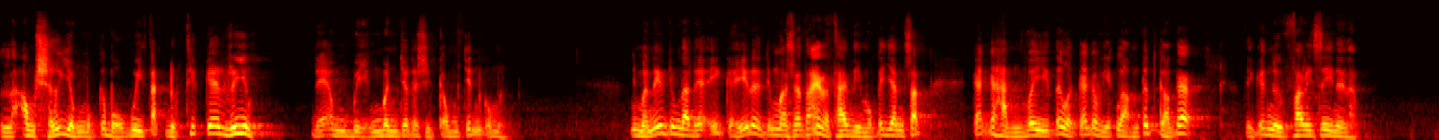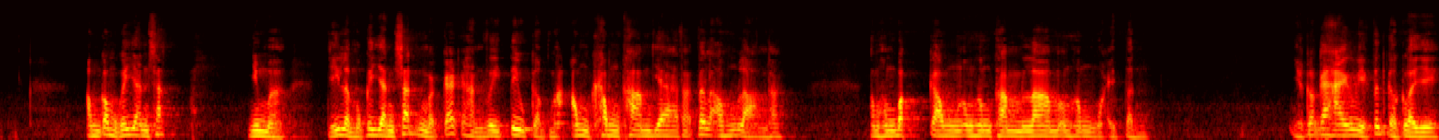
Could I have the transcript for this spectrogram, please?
là ông sử dụng một cái bộ quy tắc được thiết kế riêng để ông biện minh cho cái sự công chính của mình nhưng mà nếu chúng ta để ý kỹ thì chúng ta sẽ thấy là thay vì một cái danh sách các cái hành vi, tức là các cái việc làm tích cực á, thì cái người Pharisee này là, ông có một cái danh sách. Nhưng mà chỉ là một cái danh sách mà các cái hành vi tiêu cực mà ông không tham gia thôi, tức là ông không làm thôi. Ông không bất công, ông không tham lam, ông không ngoại tình. Và có cái hai cái việc tích cực là gì?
